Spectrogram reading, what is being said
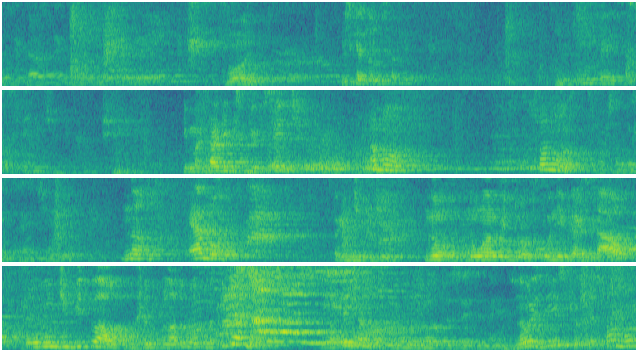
nesse caso, tem que retroceder. Muito. Por isso que é não saber. Não pensa, só sente. E mas sabe o que o Espírito sente? Amor. Só amor. Mas também sente. Não, é amor. No, no âmbito universal ou individual, puxando para um lado ou outro. Mas tudo é amor. Só sente amor. Nos outros sentimentos. Não existe, é só amor.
